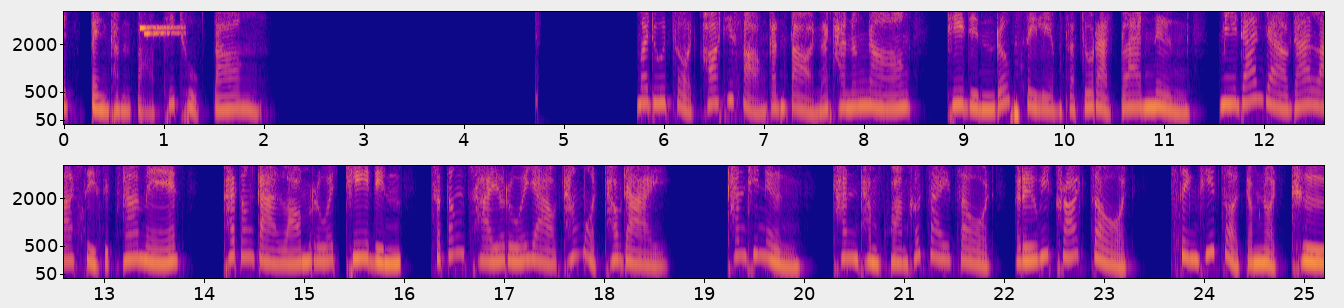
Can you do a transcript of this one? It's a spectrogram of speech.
ตรเป็นคำตอบที่ถูกต้อง มาดูโจทย์ข้อที่ 2 กันต่อนะคะน้องๆ ที่ดินรูปสี่เหลี่ยมจัตุรัสแปลงหนึ่ง มีด้านยาวด้านละ 45 เมตร ถ้าต้องการล้อมรั้วที่ดินจะต้องใช้รั้วยาวทั้งหมดเท่าใด ขั้นที่ 1 ขั้นทำความเข้าใจโจทย์ หรือวิเคราะห์โจทย์ สิ่งที่โจทย์กำหนดคือ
